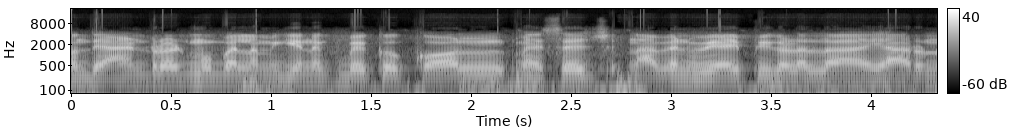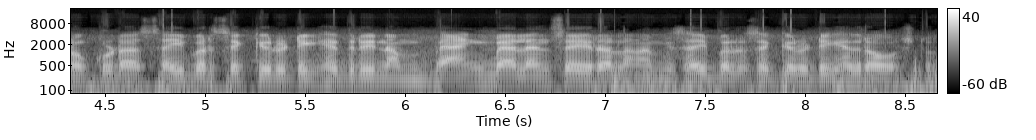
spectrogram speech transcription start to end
ಒಂದು ಆ್ಯಂಡ್ರಾಯ್ಡ್ ಮೊಬೈಲ್ ನಮಗೆ ಏನಕ್ಕೆ ಬೇಕು? ಕಾಲ್ ಮೆಸೇಜ್ ನಾವೇನು ವಿ ಐ ಪಿಗಳೆಲ್ಲ ಯಾರೂ ಕೂಡ ಸೈಬರ್ ಸೆಕ್ಯೂರಿಟಿಗೆ ಹೆದರಿ ನಮ್ಮ ಬ್ಯಾಂಕ್ ಬ್ಯಾಲೆನ್ಸೇ ಇರಲ್ಲ ನಮಗೆ ಸೈಬರ್ ಸೆಕ್ಯೂರಿಟಿಗೆ ಹೆದರೋವಷ್ಟು.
